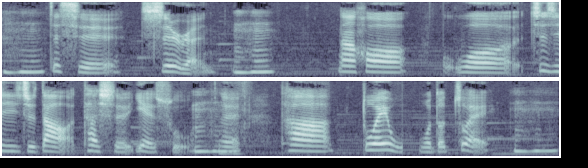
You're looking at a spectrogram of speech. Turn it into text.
嗯哼，这是是人，嗯哼。然后我自己知道他是耶稣，嗯哼，对，他对我的罪，嗯哼。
